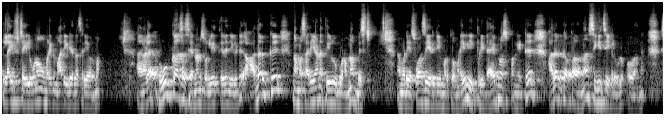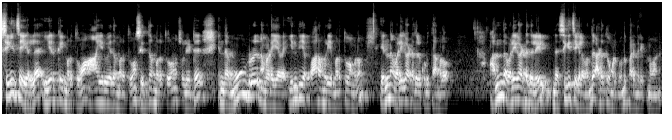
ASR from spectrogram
லைஃப் ஸ்டைல் உணவு முறைன்னு மாற்றிக்கிட்டே இருந்தால் சரியாக வருமா? அதனால் ரூட் காசஸ் என்னன்னு சொல்லி தெரிஞ்சுக்கிட்டு அதற்கு நம்ம சரியான தீர்வு போனோம்னா பெஸ்ட் நம்முடைய சுவாச இயற்கை மருத்துவமனையில் இப்படி டயக்னோஸ் பண்ணிட்டு அதற்கப்புறம் தான் சிகிச்சைகள் உள்ள போவாங்க. சிகிச்சைகளில் இயற்கை மருத்துவம் ஆயுர்வேத மருத்துவம் சித்த மருத்துவம்னு சொல்லிட்டு இந்த மூன்று நம்மளுடைய இந்திய பாரம்பரிய மருத்துவங்களும் என்ன வழிகாட்டுதல் கொடுத்தாங்களோ அந்த வழிகாட்டுதலில் இந்த சிகிச்சைகளை வந்து அடுத்தவங்களுக்கு வந்து பரிந்துரை பண்ணுவாங்க.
